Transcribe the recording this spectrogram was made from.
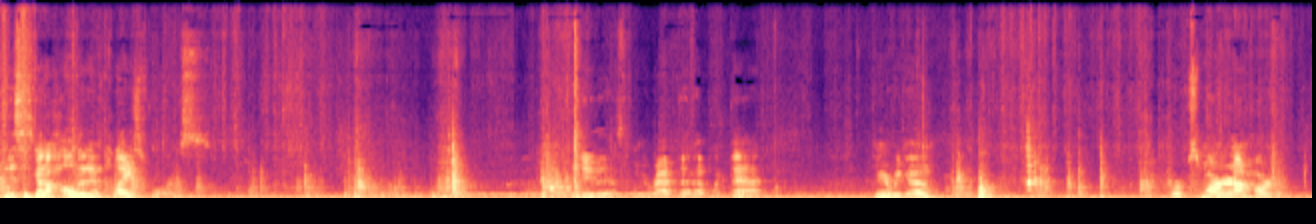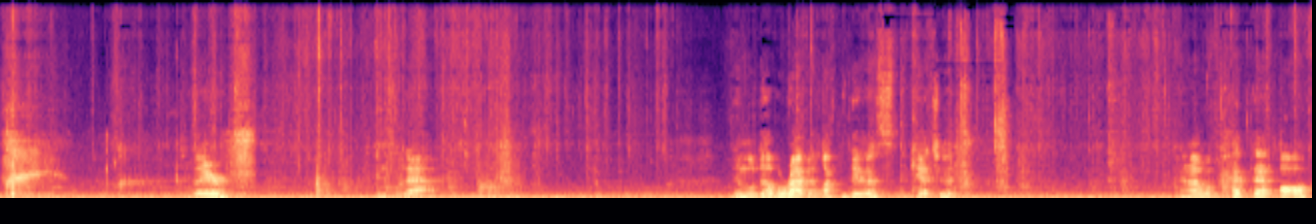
And this is gonna hold it in place for us. We do this, we wrap that up like that. There we go. Work smarter, not harder. There, into that. Then we'll double wrap it like this to catch it. And I will cut that off.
